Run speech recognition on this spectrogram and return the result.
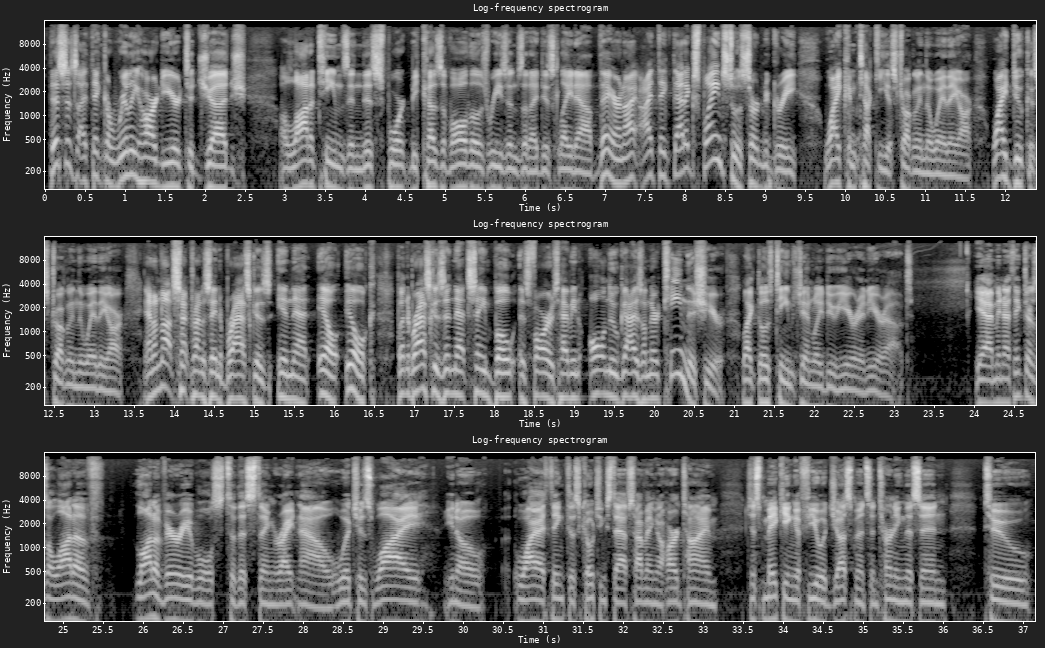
this is, I think, a really hard year to judge a lot of teams in this sport because of all those reasons that I just laid out there. And I, I think that explains to a certain degree why Kentucky is struggling the way they are, why Duke is struggling the way they are. And I'm not trying to say Nebraska's in that ilk, but Nebraska's in that same boat as far as having all new guys on their team this year, like those teams generally do year in and year out. Yeah, I mean, I think there's a lot of lot of variables to this thing right now, which is why you know why I think this coaching staff's having a hard time just making a few adjustments and turning this in to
